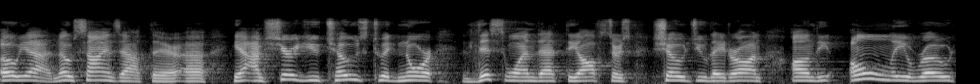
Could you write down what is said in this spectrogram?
Oh yeah, no signs out there. Uh, yeah, I'm sure you chose to ignore this one that the officers showed you later on on the only road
